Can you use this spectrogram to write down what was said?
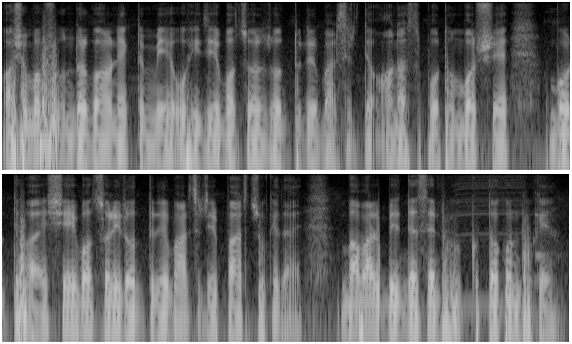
অসম্ভব সুন্দর গরনে একটা মেয়ে ওহি যে বছর রোদ্দুরের ভার্সিটিতে অনার্স প্রথম বর্ষে ভর্তি হয়, সেই বছরই রোদ্দুরের ভার্সিটির পার চুকে যায়। বাবার বিজনেসে ঢুক তখন ঢুকে।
